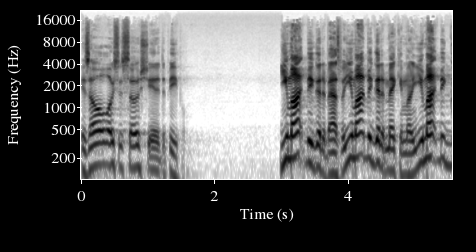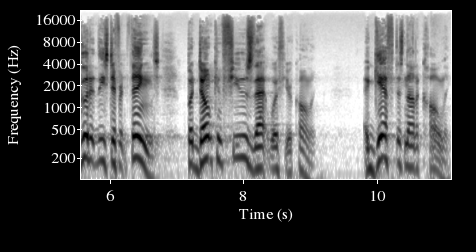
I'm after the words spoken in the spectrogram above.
is always associated to people. You might be good at basketball. You might be good at making money. You might be good at these different things, but don't confuse that with your calling. A gift is not a calling.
